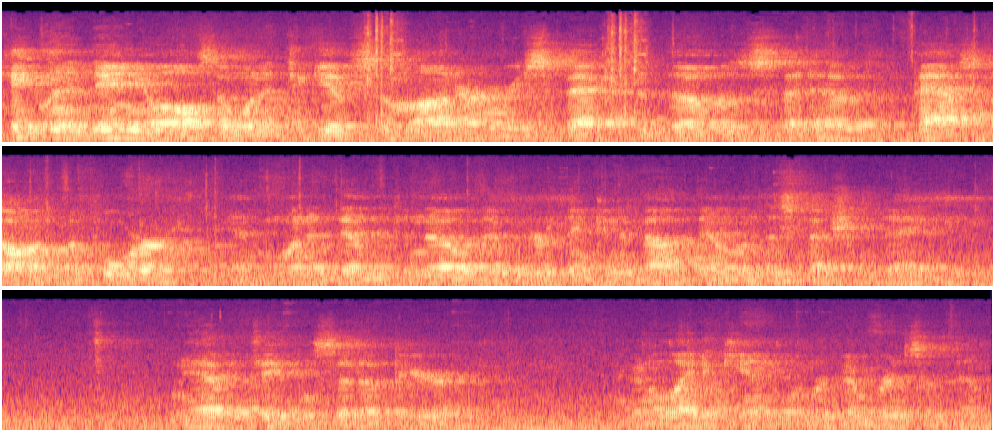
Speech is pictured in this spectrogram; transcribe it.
Caitlyn and Daniel also wanted to give some honor and respect to those that have passed on before and wanted them to know that we are thinking about them on this special day. We have a table set up here. We're going to light a candle in remembrance of them.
